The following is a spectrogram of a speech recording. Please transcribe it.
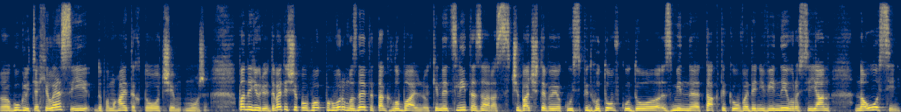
е, гугліть Ахілес і допомагайте хто чим може. Пане Юрію, давайте ще пого- поговоримо. Знаєте, так глобально. Кінець літа зараз. Чи бачите ви якусь підготовку до змін тактики у веденні війни у росіян на осінь?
